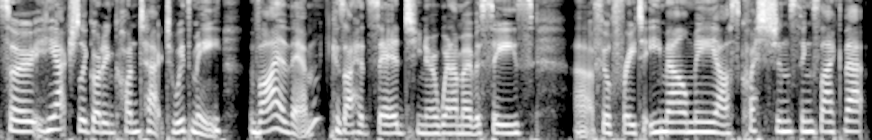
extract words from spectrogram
So he actually got in contact with me via them because I had said, you know, when I'm overseas, uh, feel free to email me, ask questions, things like that.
